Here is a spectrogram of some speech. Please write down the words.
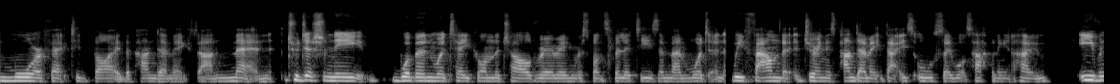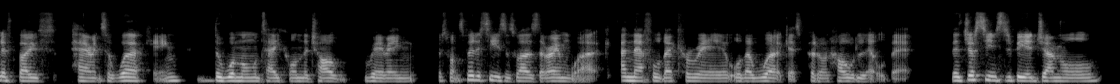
more affected by the pandemic than men. Traditionally, women would take on the child rearing responsibilities and men wouldn't. We found that during this pandemic, that is also what's happening at home. Even if both parents are working, the woman will take on the child rearing responsibilities as well as their own work, and therefore their career or their work gets put on hold a little bit. There just seems to be a general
